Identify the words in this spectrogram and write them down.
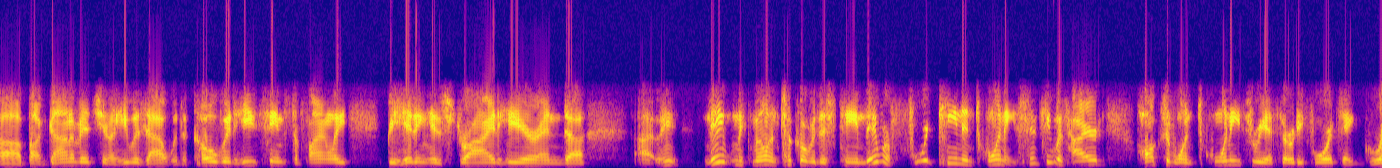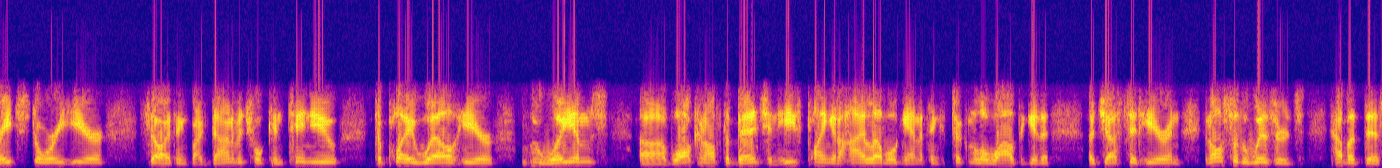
uh, Bogdanovich, you know, he was out with the COVID. He seems to finally be hitting his stride here, and uh, uh, he, Nate McMillan took over this team. They were 14 and 20 since he was hired. Hawks have won 23 of 34. It's a great story here. So I think Bogdanovich will continue to play well here. Lou Williams uh, walking off the bench, and he's playing at a high level again. I think it took him a little while to get a, adjusted here, and and also the Wizards. How about this?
